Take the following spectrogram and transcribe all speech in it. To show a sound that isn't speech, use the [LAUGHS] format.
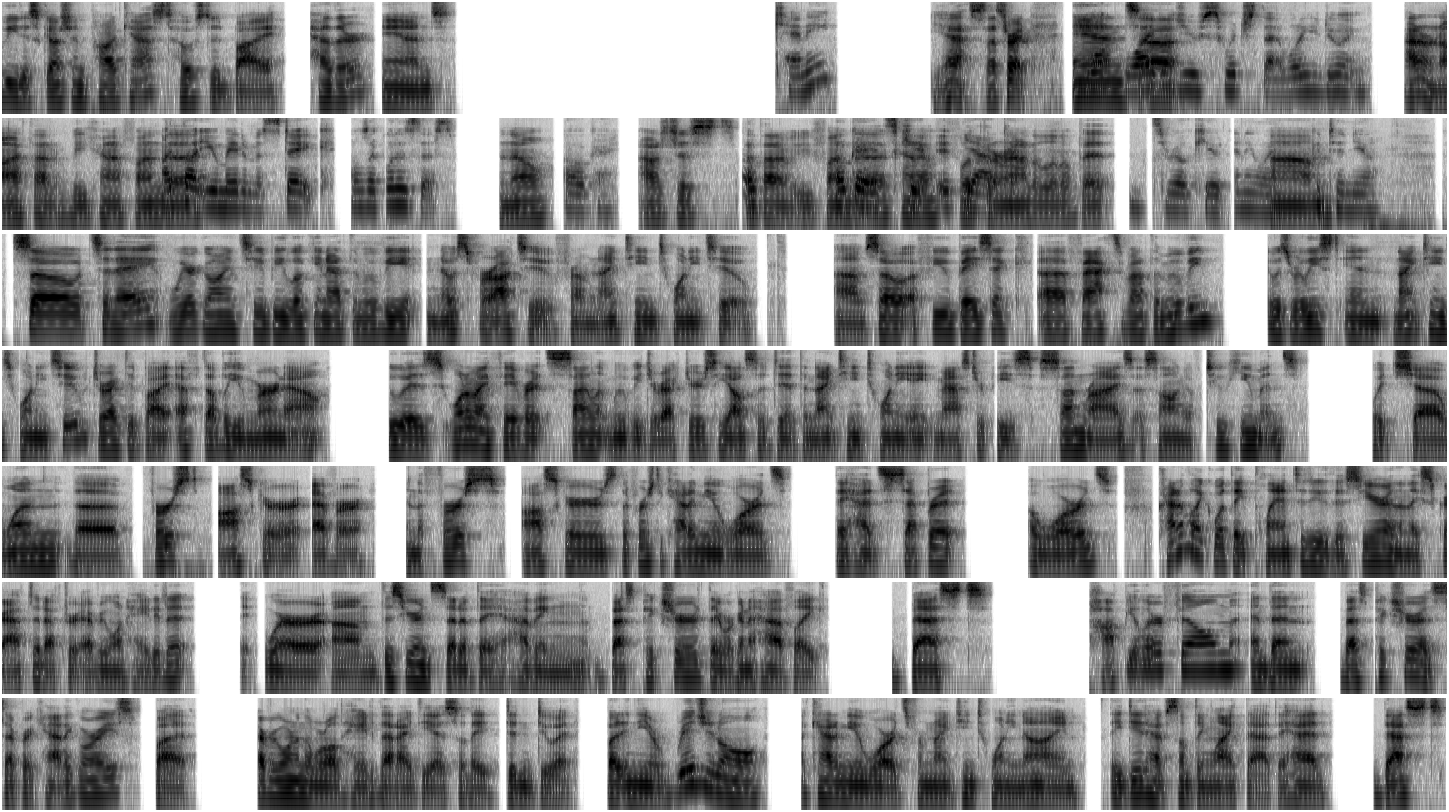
movie discussion podcast hosted by Heather and Kenny? yes, that's right. And why uh, did you switch that? What are you doing? I don't know. I thought it'd be kind of fun to I thought you made a mistake. I was like, what is this? No. Oh, okay. I was just I Oh, thought it'd be fun okay, to kind cute. of It- flip yeah, it okay. around a little bit. It's real cute. Anyway, Um, continue. So today we're going to be looking at the movie Nosferatu from 1922. Um, so a few basic uh, facts about the movie. It was released in 1922, directed by F.W. Murnau, who is one of my favorite silent movie directors. He also did the 1928 masterpiece Sunrise, A Song of Two Humans, which uh, won the first Oscar ever. And the first Oscars, the first Academy Awards, they had separate awards, kind of like what they planned to do this year, and then they scrapped it after everyone hated it. Where um, this year, instead of they having Best Picture, they were gonna have like Best Popular Film and then Best Picture as separate categories. But everyone in the world hated that idea, so they didn't do it. But in the original Academy Awards from 1929, they did have something like that. They had Best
